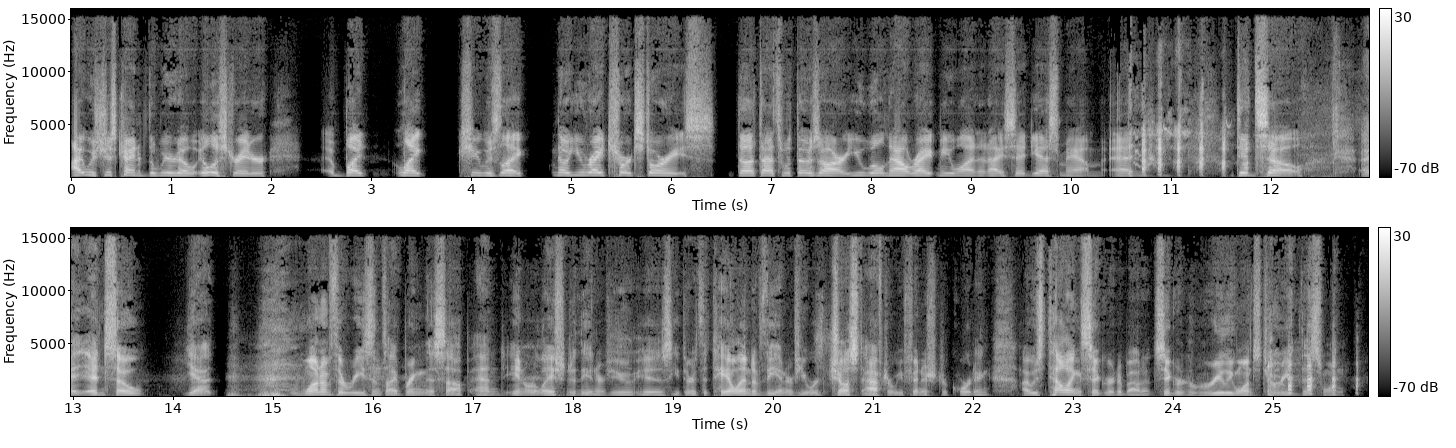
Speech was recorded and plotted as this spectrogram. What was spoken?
i was just kind of the weirdo illustrator but like she was like no you write short stories that, that's what those are you will now write me one and i said yes ma'am and did so and so yeah one of the reasons I bring this up, and in relation to the interview, is either at the tail end of the interview or just after we finished recording. I was telling Sigrid about it. Sigrid really wants to read this one.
